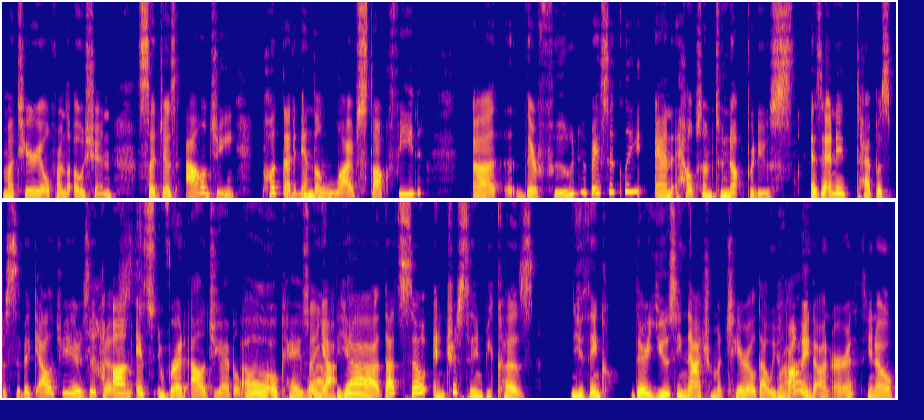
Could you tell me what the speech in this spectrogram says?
material from the ocean such as algae put that in the Mm. livestock feed uh, their food basically, and it helps them to not produce. Is it any type of specific algae or is it just Um, it's red algae, I believe. Oh, okay. So, wow. yeah. Yeah, that's so interesting because you think they're using natural material that we Right. find on Earth, you know?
